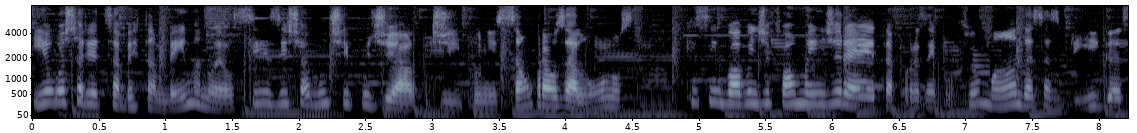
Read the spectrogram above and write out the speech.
E eu gostaria de saber também, Manuel, se existe algum tipo de, de punição para os alunos que se envolvem de forma indireta, por exemplo, filmando essas brigas,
